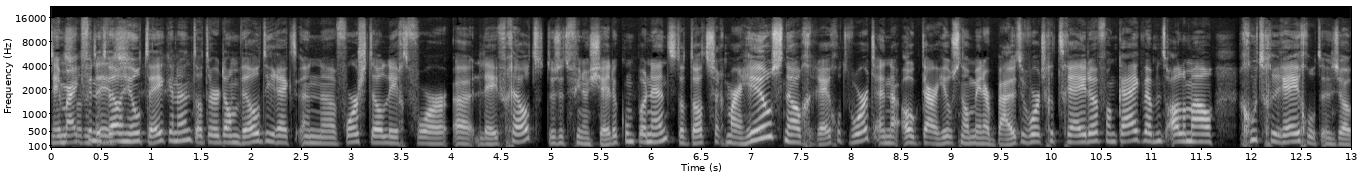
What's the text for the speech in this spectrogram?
Nee, is maar ik vind het wel heel tekenend dat er dan wel direct een eh, voorstel ligt voor eh, leefgeld. Dus het financiële component. Dat dat zeg maar heel snel geregeld wordt. En ook daar heel snel mee naar buiten wordt getreden. Van kijk, we hebben het allemaal goed geregeld en zo.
